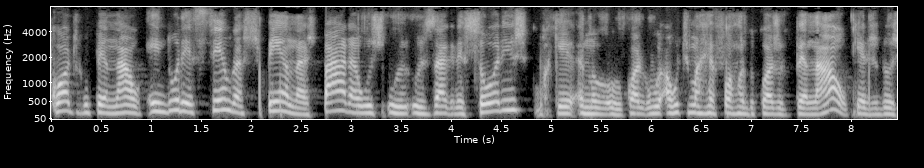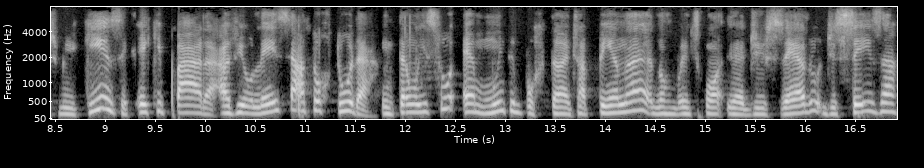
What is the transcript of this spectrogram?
Código Penal, endurecendo as penas para os, os, os agressores, porque no, a última reforma do Código Penal, que é de 2015, equipara a violência à tortura. Então, isso é muito importante. A pena, normalmente, de zero, de seis a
